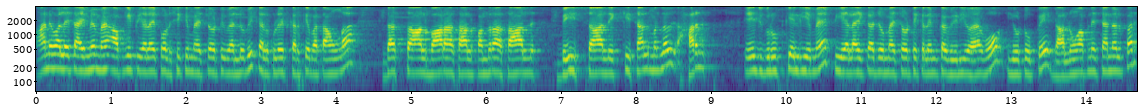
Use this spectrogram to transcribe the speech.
आने वाले टाइम में मैं आपकी पीएलआई पॉलिसी की मैच्योरिटी वैल्यू भी कैलकुलेट करके बताऊँगा। दस साल, बारह साल, पंद्रह साल, बीस साल, इक्कीस साल मतलब हर एज ग्रुप के लिए मैं पीएलआई का जो मैचोरिटी क्लेम का वीडियो है वो यूट्यूब पे डालूँगा अपने चैनल पर।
